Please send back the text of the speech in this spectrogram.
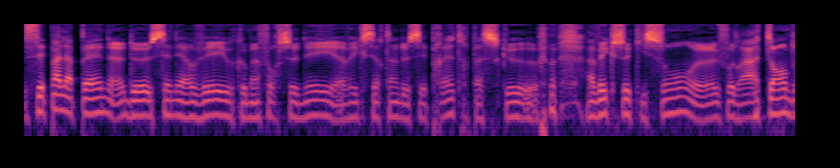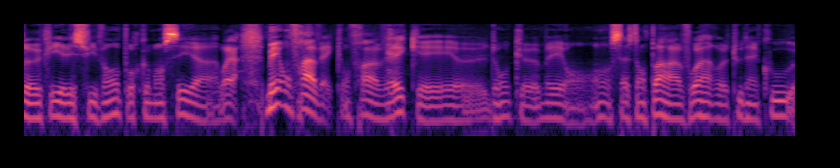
c'est pas la peine de s'énerver comme un forcené avec certains de ses prêtres, parce que avec ceux qui sont, euh, il faudra attendre qu'il y ait les suivants pour commencer à voilà. Mais on fera avec, on fera avec, et euh, donc, mais on, ne s'attend pas à avoir tout d'un coup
